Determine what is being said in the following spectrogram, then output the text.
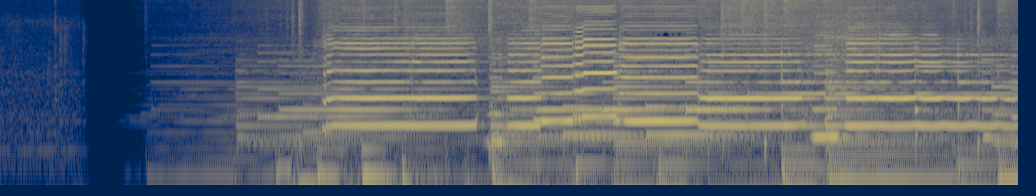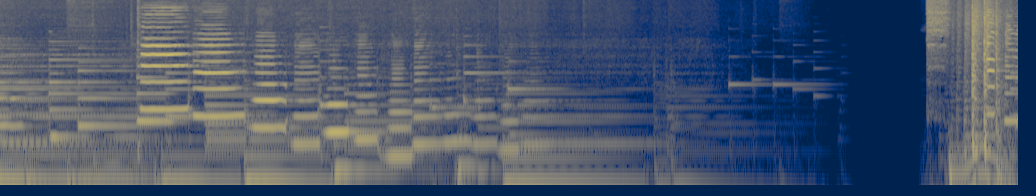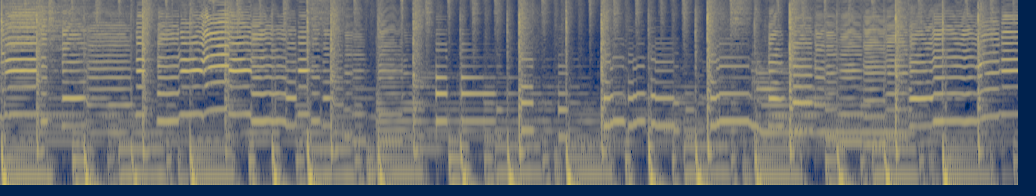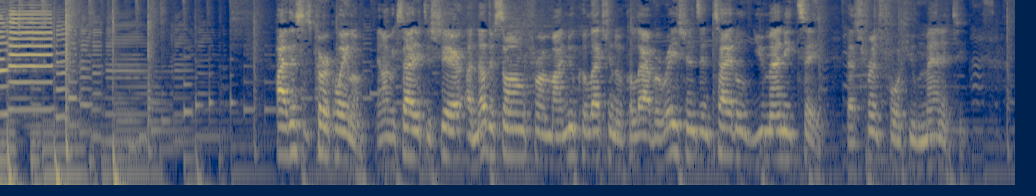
This is Kirk Whalum, and I'm excited to share another song from my new collection of collaborations entitled Humanité. That's French for humanity.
